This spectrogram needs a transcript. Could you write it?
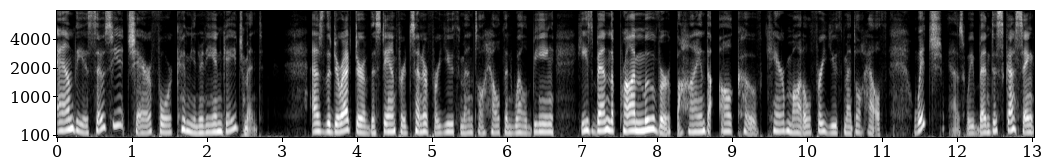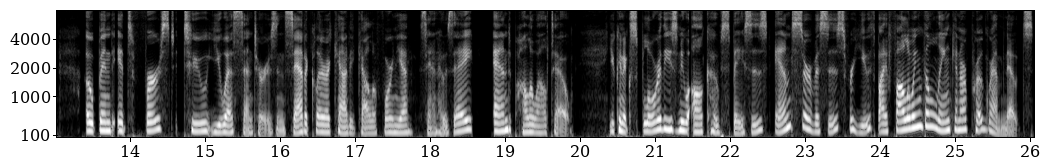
and the Associate Chair for Community Engagement. As the director of the Stanford Center for Youth Mental Health and Well-Being, he's been the prime mover behind the allcove care model for youth mental health, which, as we've been discussing, opened its first two U.S. centers in Santa Clara County, California, San Jose, and Palo Alto. You can explore these new allcove spaces and services for youth by following the link in our program notes.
